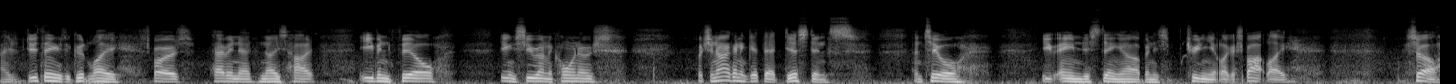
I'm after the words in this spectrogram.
I do think it's a good light as far as having that nice hot even fill. You can see around the corners, but you're not going to get that distance until you've aimed this thing up and it's treating it like a spotlight. So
